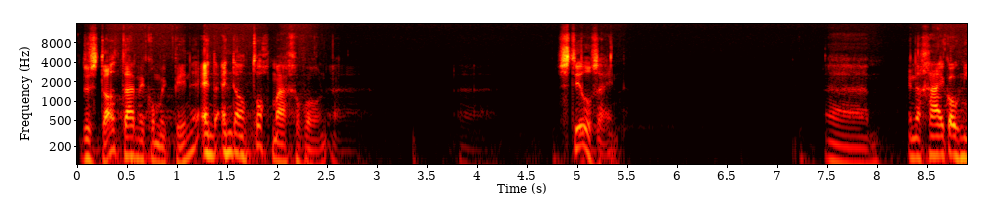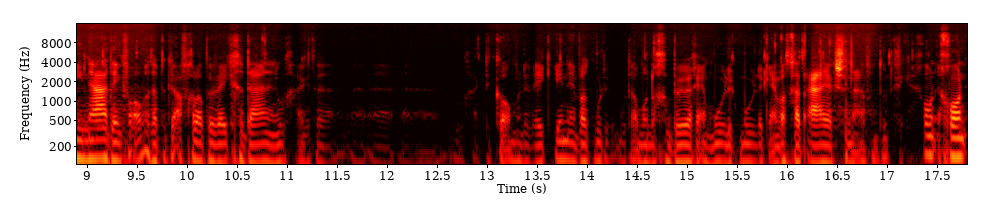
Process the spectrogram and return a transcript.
dus dat, daarmee kom ik binnen. En, en dan toch maar gewoon uh, uh, stil zijn. Ehm, en dan ga ik ook niet nadenken van, oh, wat heb ik de afgelopen week gedaan en hoe ga ik de, hoe ga ik de komende week in en wat moet, moet allemaal nog gebeuren en moeilijk, moeilijk en wat gaat Ajax vanavond doen. Gewoon, gewoon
